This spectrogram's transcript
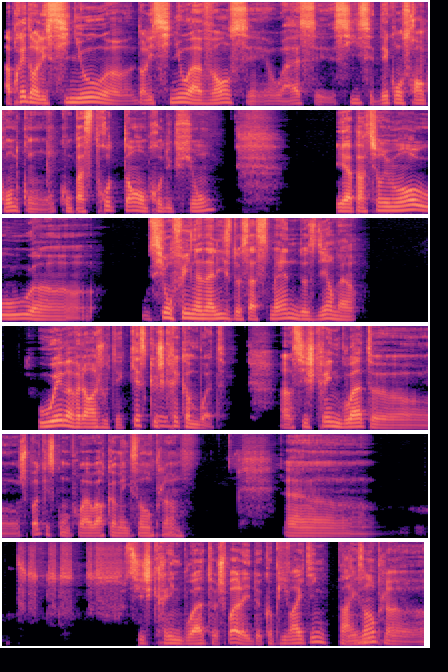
Après, dans les signaux, dans les signaux avant, c'est ouais, c'est si, c'est dès qu'on se rend compte qu'on passe trop de temps en production, et à partir du moment où, où si on fait une analyse de sa semaine, de se dire ben où est ma valeur ajoutée? Qu'est-ce que je mmh. crée comme boîte? Si je crée une boîte, euh, je sais pas, qu'est-ce qu'on pourrait avoir comme exemple hein? euh, Si je crée une boîte, je sais pas, de copywriting, par mmh exemple, euh,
